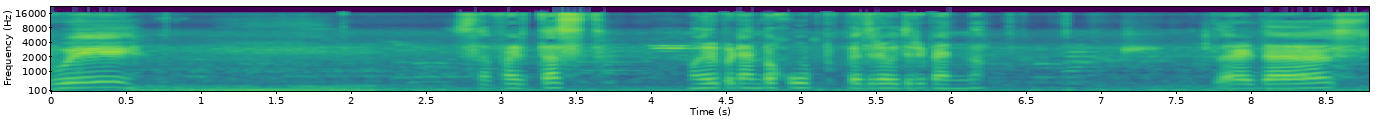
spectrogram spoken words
हुए। ज़बरदस्त। मगर पे टाइम पे खूब गजरे वजरे पहनना। ज़बरदस्त।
